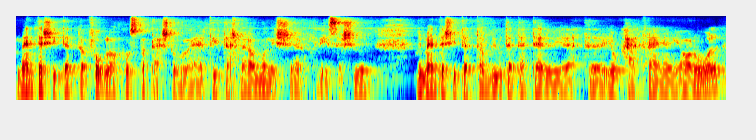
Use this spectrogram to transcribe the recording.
mentesítette a foglalkoztatástól a eltiltás, mert abban is részesül, hogy mentesítette a büntetett előélet joghátrányai alól,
